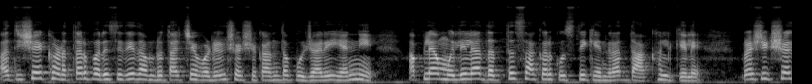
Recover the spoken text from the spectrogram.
अतिशय खडतर परिस्थितीत अमृताचे वडील शशिकांत पुजारी यांनी आपल्या मुलीला दत्तसाखर कुस्ती केंद्रात दाखल केले. प्रशिक्षक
